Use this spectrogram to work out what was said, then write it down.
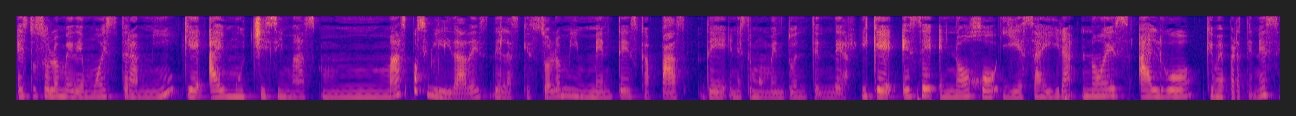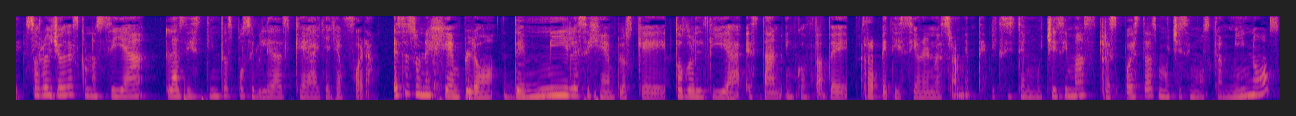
esto solo me demuestra a mí que hay muchísimas más posibilidades de las que solo mi mente es capaz de en este momento entender. Y que ese enojo y esa ira no es algo que me pertenece. Solo yo desconocía las distintas posibilidades que hay allá afuera. Este es un ejemplo de miles de ejemplos que todo el día están en constante repetición en nuestra mente. Existen muchísimas respuestas, muchísimos caminos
